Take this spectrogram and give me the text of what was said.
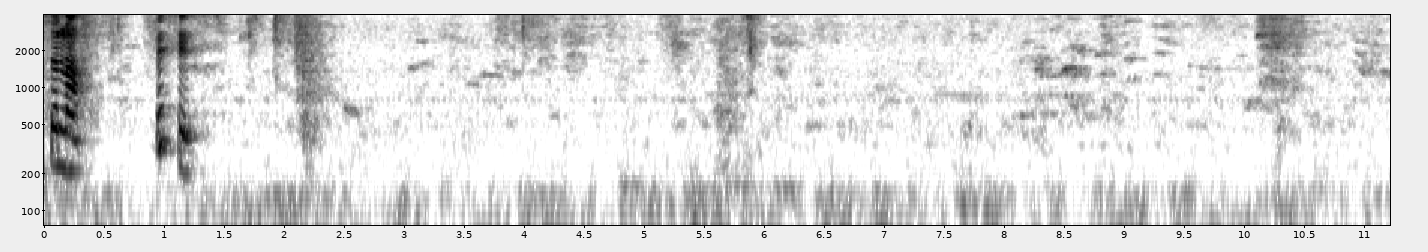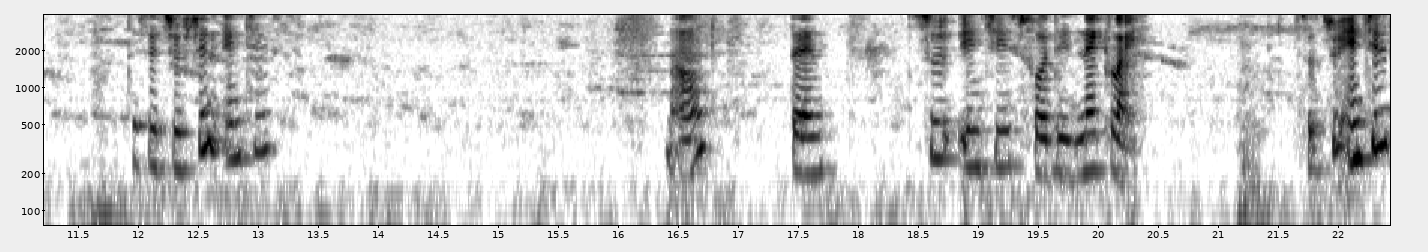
so now this is this is 15 inches. Now then 2 inches for the neckline. So 2 inches.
